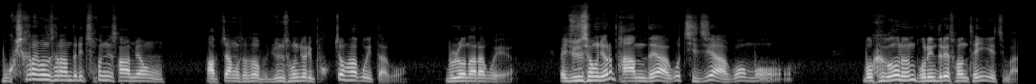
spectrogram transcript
목사라는 사람들이 천사명 앞장서서 윤석열이 폭정하고 있다고 물러나라고 해요. 그러니까 윤석열은 반대하고 지지하고 뭐, 뭐 그거는 본인들의 선택이겠지만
